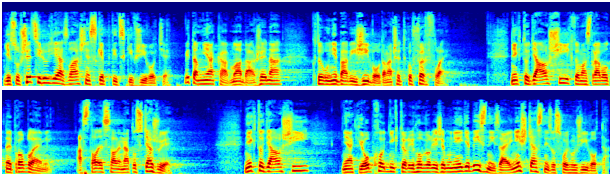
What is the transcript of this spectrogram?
kde sú všetci ľudia zvláštne skeptickí v živote. Je tam nejaká mladá žena, ktorú nebaví život a na všetko frfle. Niekto ďalší, kto má zdravotné problémy a stále sa len na to stiažuje. Niekto ďalší, nejaký obchodník, ktorý hovorí, že mu nejde biznis a je nešťastný zo svojho života.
